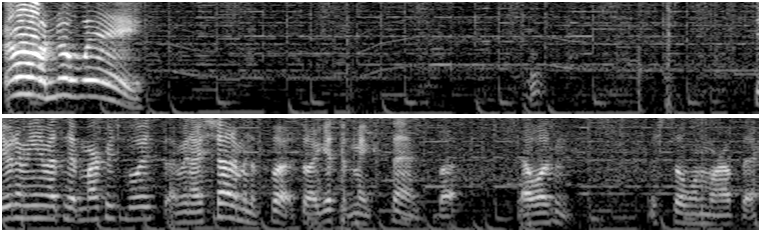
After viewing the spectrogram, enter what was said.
Oh, no way! See what I mean about the hit markers, boys? I mean, I shot him in the foot, so I guess it makes sense, but that wasn't... There's still one more up there.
